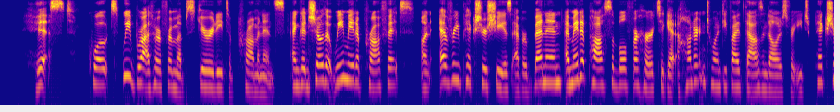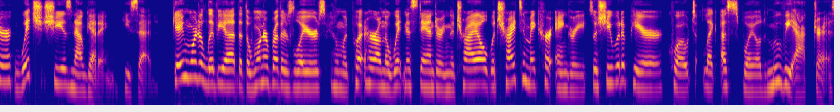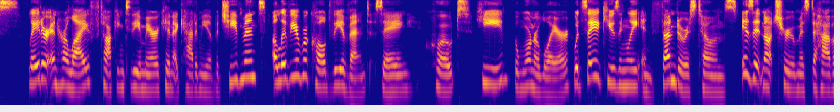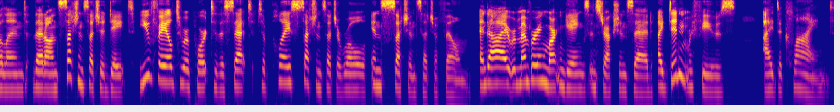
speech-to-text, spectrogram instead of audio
pissed. Quote, we brought her from obscurity to prominence and can show that we made a profit on every picture she has ever been in and made it possible for her to get $125,000 for each picture, which she is now getting, he said. Gang warned Olivia that the Warner Brothers lawyers, whom would put her on the witness stand during the trial, would try to make her angry so she would appear, quote, like a spoiled movie actress. Later in her life, talking to the American Academy of Achievement, Olivia recalled the event, saying, quote, he, the Warner lawyer, would say accusingly in thunderous tones, Is it not true, Miss de Havilland, that on such and such a date you failed to report to the set to play such and such a role in such and such a film? And I, remembering Martin Gang's instructions, said, I didn't refuse, I declined.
